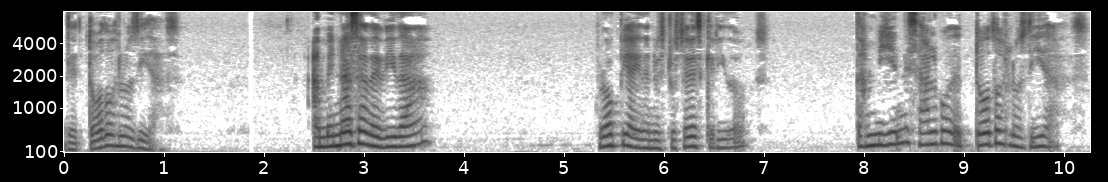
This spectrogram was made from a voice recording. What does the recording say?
de todos los días. Amenaza de vida propia y de nuestros seres queridos, también es algo de todos los días.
